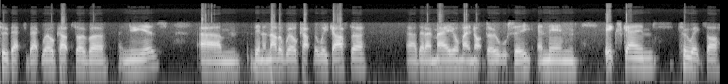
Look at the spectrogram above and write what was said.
two back-to-back World Cups over New Year's. Um, then another World Cup the week after uh, that I may or may not do. We'll see. And then X Games, two weeks off,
